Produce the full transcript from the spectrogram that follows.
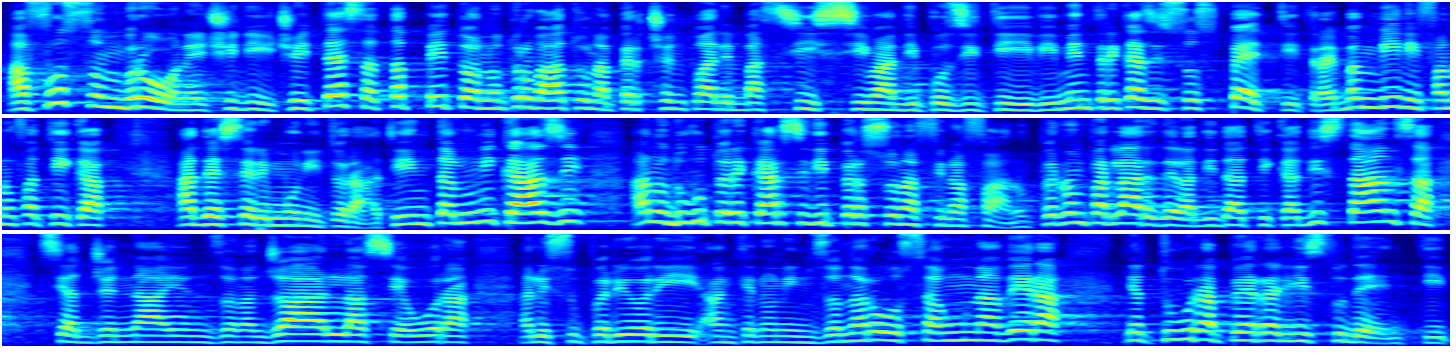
A Fossombrone, ci dice, i test a tappeto hanno trovato una percentuale bassissima di positivi, mentre i casi sospetti tra i bambini fanno fatica ad essere monitorati e in taluni casi hanno dovuto recarsi di persona fino a Fano. Per non parlare della didattica a distanza, sia a gennaio in zona gialla, gialla, sia ora alle superiori anche non in zona rossa, una vera iattura per gli studenti.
